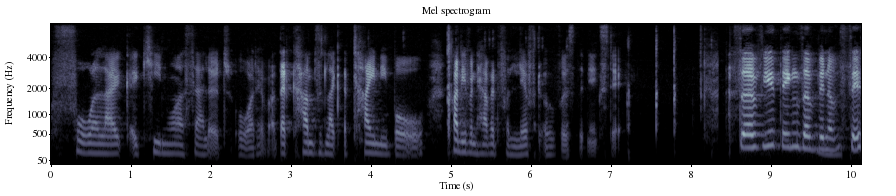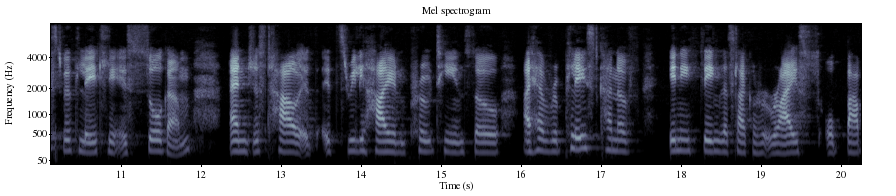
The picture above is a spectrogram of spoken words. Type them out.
for like a quinoa salad or whatever that comes in like a tiny bowl. Can't even have it for leftovers the next day. So a few things I've been mm. obsessed with lately is sorghum and just how it, it's really high in protein. So I have replaced kind of anything that's like rice or pap.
